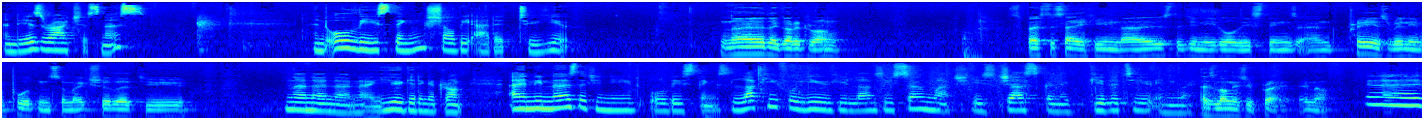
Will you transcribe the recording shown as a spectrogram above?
and his righteousness, and all these things shall be added to you. No, they got it wrong. Supposed to say he knows that you need all these things, and prayer is really important. So make sure that you. No, no, no, no, you're getting it wrong. And he knows that you need all these things. Lucky for you, he loves you so much, he's just going to give it to you anyway. As long as you pray enough. Uh,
